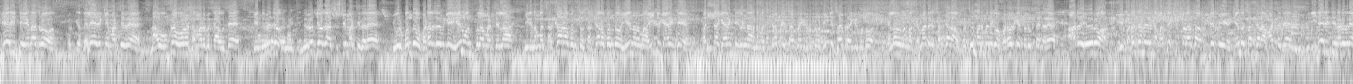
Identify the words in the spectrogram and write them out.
ಇದೇ ರೀತಿ ಏನಾದರೂ ಬೆಲೆ ಏರಿಕೆ ಮಾಡ್ತಿದ್ರೆ ನಾವು ಉಗ್ರ ಹೋರಾಟ ಮಾಡಬೇಕಾಗುತ್ತೆ. ಈ ನಿರುದ್ಯೋಗ ನಿರುದ್ಯೋಗ ಸೃಷ್ಟಿ ಮಾಡ್ತಿದ್ದಾರೆ. ಇವ್ರು ಬಂದು ಬಡ ಜನರಿಗೆ ಏನು ಅನುಕೂಲ ಮಾಡ್ತಿಲ್ಲ. ಈಗ ನಮ್ಮ ಸರ್ಕಾರ ಬಂತು. ಸರ್ಕಾರ ಬಂದು ಏನು ನಮ್ಮ ಐದು ಗ್ಯಾರಂಟಿ ಪಂಚ ಗ್ಯಾರಂಟಿಗಳನ್ನ ನಮ್ಮ ಸಿದ್ದರಾಮಯ್ಯ ಸಾಹೇಬರಾಗಿರ್ಬೋದು, ಡಿ ಕೆ ಸಾಹೇಬರಾಗಿರ್ಬೋದು, ಎಲ್ಲರೂ ನಮ್ಮ ಕರ್ನಾಟಕ ಸರ್ಕಾರ ಪ್ರತಿ ಮನೆ ಮನೆಗೂ ಬಡವರಿಗೆ ತಲುಪ್ತಾ ಇದ್ದಾರೆ. ಆದ್ರೆ ಇವರು ಈ ಬಡ ಜನರಿಂದ ಮತ್ತೆ ಕಿತ್ಕೊಳ್ಳಂತ ಬಿಜೆಪಿ, ಕೇಂದ್ರ ಸರ್ಕಾರ ಮಾಡ್ತಿದೆ. ಇದು ರೀತಿ ನಡೆದ್ರೆ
